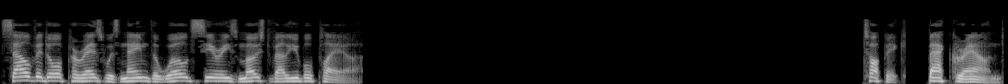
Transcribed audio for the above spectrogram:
Salvador Perez was named the World Series Most Valuable Player. Background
